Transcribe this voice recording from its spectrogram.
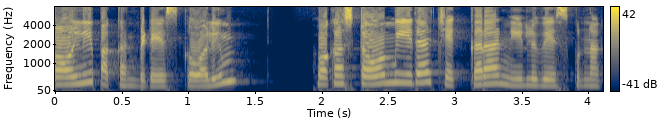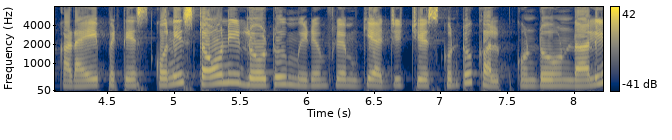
మౌల్ని పక్కన పెట్టేసుకోవాలి. ఒక స్టవ్ మీద చక్కెర నీళ్ళు వేసుకున్న కడాయి పెట్టేసుకొని స్టవ్ని లోటు మీడియం ఫ్లేమ్కి అడ్జస్ట్ చేసుకుంటూ కలుపుకుంటూ ఉండాలి.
